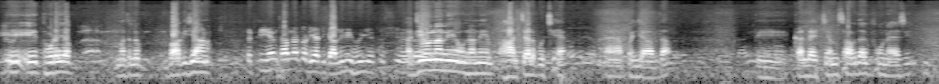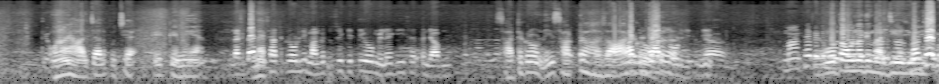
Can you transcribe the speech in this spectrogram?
ਇਹ ਇਹ ਥੋੜਾ ਜਿਹਾ ਮਤਲਬ ਵਗ ਜਾਣ। ਤੇ ਪੀਐਮ ਸਾਹਿਬ ਨਾਲ ਤੁਹਾਡੀ ਅੱਜ ਗੱਲ ਵੀ ਹੋਈ ਹੈ ਕੁਝ ਅਜੇ ਉਹਨਾਂ ਨੇ ਉਹਨਾਂ ਨੇ ਹਾਲ ਚਾਲ ਪੁੱਛਿਆ ਪੰਜਾਬ ਦਾ। ਤੇ ਕੱਲ ਐਚਐਮ ਸਾਹਿਬ ਦਾ ਫੋਨ ਆਇਆ ਸੀ ਤੇ ਉਹਨਾਂ ਨੇ ਹਾਲ ਚਾਲ ਪੁੱਛਿਆ ਕਿ ਕਿਵੇਂ ਆ। ਲੱਗਦਾ ਕਿ ਮੈਂ- 7 ਕਰੋੜ ਦੀ ਮੰਗ ਤੁਸੀਂ ਕੀਤੀ ਉਹ ਮਿਲੇਗੀ ਸਰ ਪੰਜਾਬ ਨੂੰ? 60 ਕਰੋੜ ਨਹੀਂ 60000 8 ਕਰੋੜ। ਜੀ ਮਾਨ ਸਾਹਿਬ ਉਹ ਤਾਂ ਉਹਨਾਂ ਦੀ ਮਰਜ਼ੀ ਹੈ ਜੀ। ਮਾਨ ਸਾਹਿਬ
